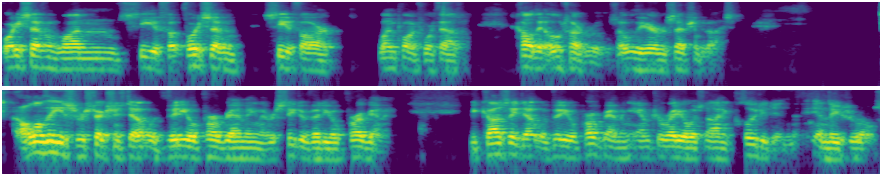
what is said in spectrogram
47.1 CF, 47 CFR 1.4 thousand. It's called the OTAR rules, over-the-air reception device. All of these restrictions dealt with video programming, the receipt of video programming because they dealt with video programming, amateur radio was not included in, in these rules.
